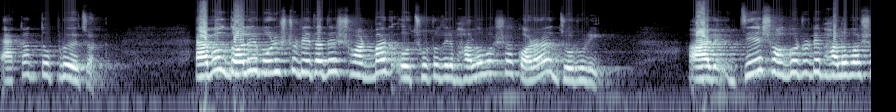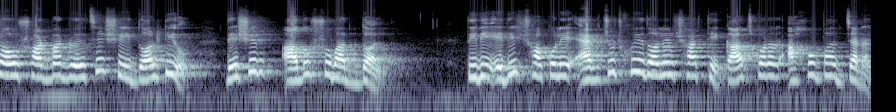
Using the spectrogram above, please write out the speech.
একান্ত প্রয়োজন। এবং দলের বরিষ্ঠ নেতাদের সম্মান ও ছোটদের ভালোবাসা করা জরুরি। আর যে সংগঠনে ভালোবাসা ও সম্মান রয়েছে, সেই দলটিও দেশের আদর্শবাদ দল। তিনি এদিন সকলে একজোট হয়ে দলের স্বার্থে কাজ করার আহ্বান জানান।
